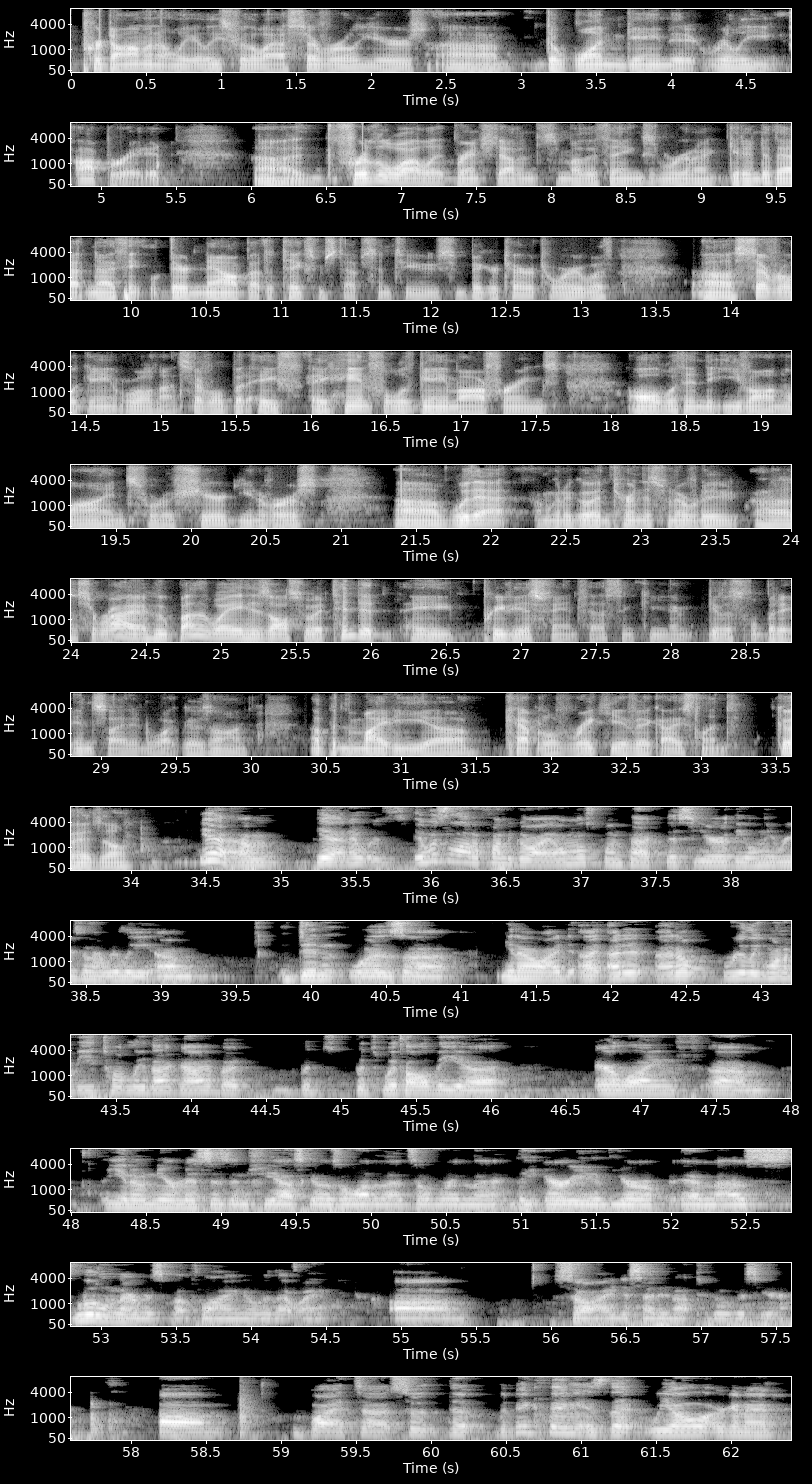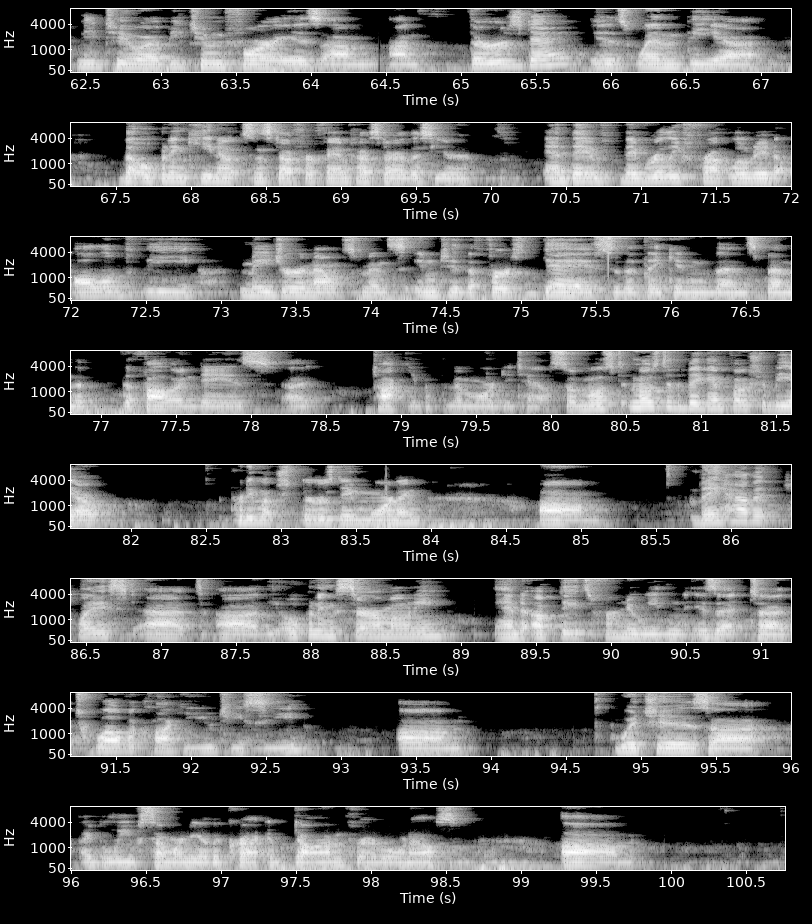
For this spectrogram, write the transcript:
predominantly, at least for the last several years, uh, the one game that it really operated. Uh, for a little while, it branched out into some other things, and we're going to get into that. And I think they're now about to take some steps into some bigger territory with uh, several game, well, not several, but a, a handful of game offerings, all within the Eve Online sort of shared universe. Uh, with that, I'm going to go ahead and turn this one over to uh, Soraya, who, by the way, has also attended a previous FanFest and can give us a little bit of insight into what goes on up in the mighty uh, capital of Reykjavik, Iceland. Go ahead, Zell. Yeah, um, yeah, and it was it was a lot of fun to go. I almost went back this year. The only reason I really um didn't was uh you know I, I, I, did, I don't really want to be totally that guy, but but but with all the uh, airline um you know near misses and fiascos, a lot of that's over in the the area of Europe, and I was a little nervous about flying over that way. Um, so I decided not to go this year. Um, but uh, so the the big thing is that we all are gonna need to uh, be tuned for is um, on Thursday is when the uh, the opening keynotes and stuff for FanFest are this year, and they've they've really front loaded all of the major announcements into the first day so that they can then spend the, the following days uh, talking about them in more detail. So most most of the big info should be out pretty much Thursday morning. Um, they have it placed at uh, the opening ceremony and updates from New Eden is at uh, 12 o'clock UTC, um, which is, uh, I believe, somewhere near the crack of dawn for everyone else. Um,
